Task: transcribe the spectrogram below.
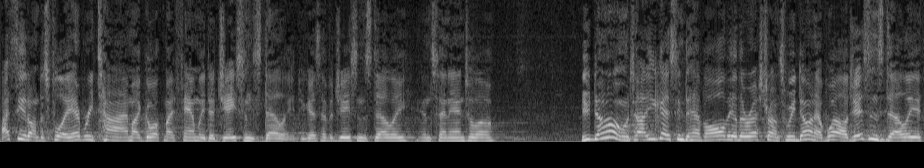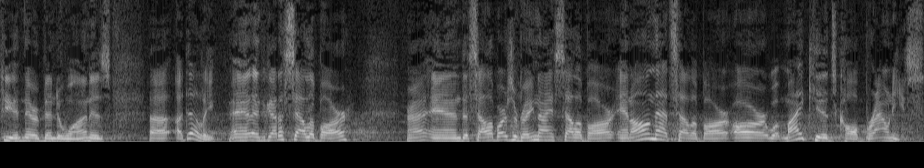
I see it on display every time I go with my family to Jason's Deli. Do you guys have a Jason's Deli in San Angelo? You don't? Uh, you guys seem to have all the other restaurants we don't have. Well, Jason's Deli, if you have never been to one, is uh, a deli. And they've got a salad bar, right? And the salad bar is a very nice salad bar. And on that salad bar are what my kids call brownies.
